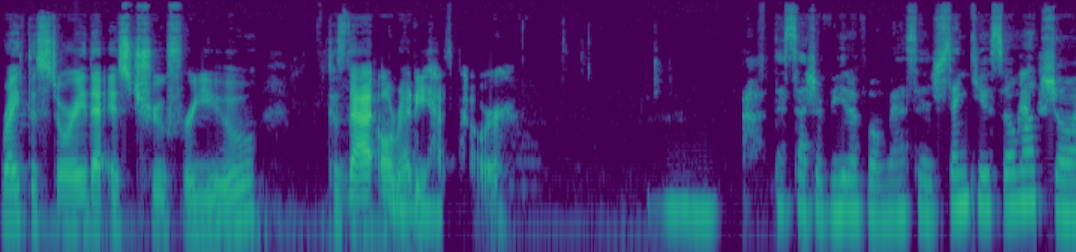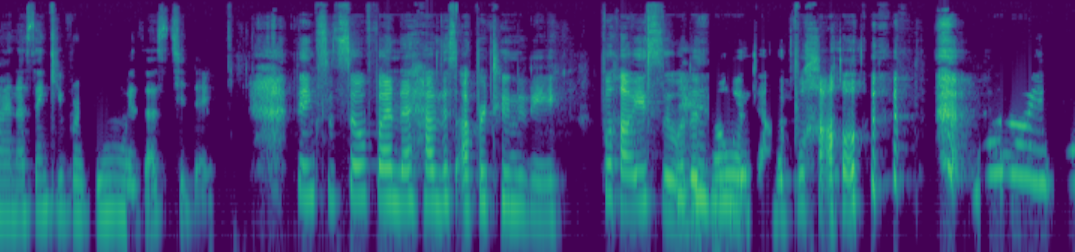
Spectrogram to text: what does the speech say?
write the story that is true for you because that already mm. has power. Mm, That's such a beautiful message. Thank you so much, Joanna. Thank you for being with us today. Thanks, it's so fun to have this opportunity. 不好意思，我的中文讲的不好。 Oh, you're so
